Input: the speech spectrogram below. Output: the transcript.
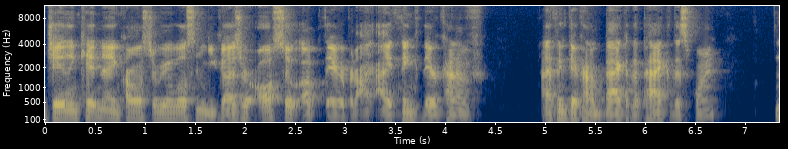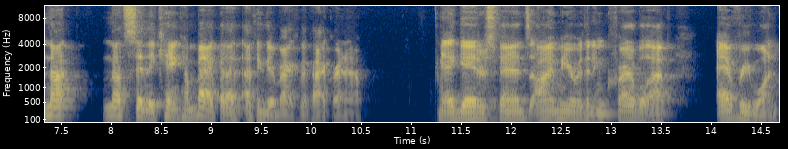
Jalon Kitna and Carlos Rio Wilson, you guys are also up there, but I, I think they're kind of I think they're kind of back of the pack at this point. Not not to say they can't come back, but I, I think they're back in the pack right now. Hey, Gators fans, I'm here with an incredible app everyone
